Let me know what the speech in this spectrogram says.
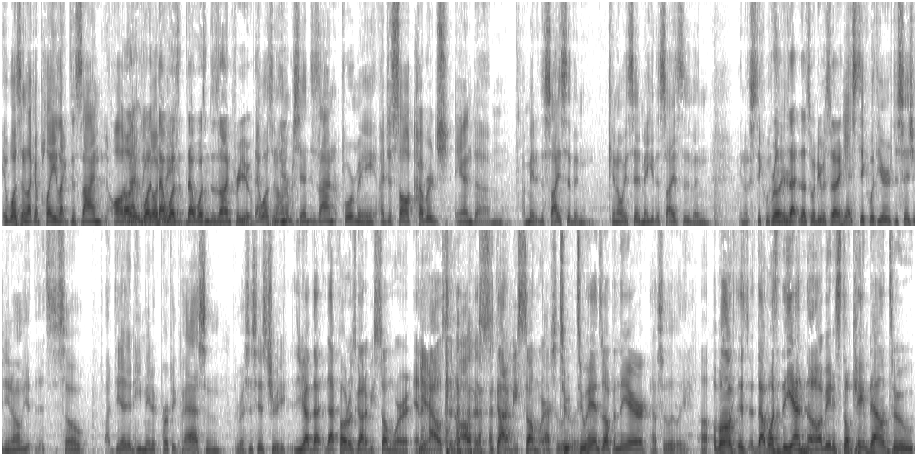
It wasn't like a play like designed Oh, automatically was- that wasn't that wasn't designed for you. That wasn't 100 percent designed for me. I just saw coverage and um, I made it decisive. And Ken always said, make it decisive and you know stick with really? your Is that, that's what he would say. yeah stick with your decision. You know, it's, so I did, and he made a perfect pass, and the rest is history. You have that. That photo's got to be somewhere in a house, in an office. It's got to be somewhere. Two Absolutely. two hands up in the air. Absolutely. Uh, well, that wasn't the end, though. I mean, it still came down to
